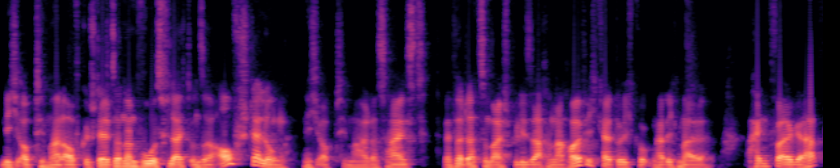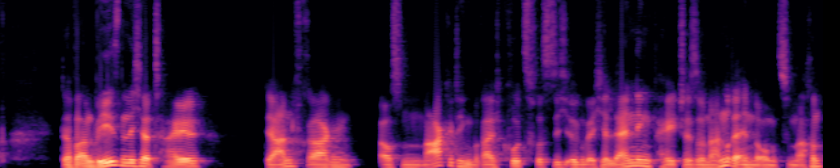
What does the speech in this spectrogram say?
nicht optimal aufgestellt, sondern wo ist vielleicht unsere Aufstellung nicht optimal. Das heißt, wenn wir da zum Beispiel die Sache nach Häufigkeit durchgucken, hatte ich mal einen Fall gehabt, da war ein wesentlicher Teil der Anfragen aus dem Marketingbereich kurzfristig irgendwelche Landingpages und andere Änderungen zu machen.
